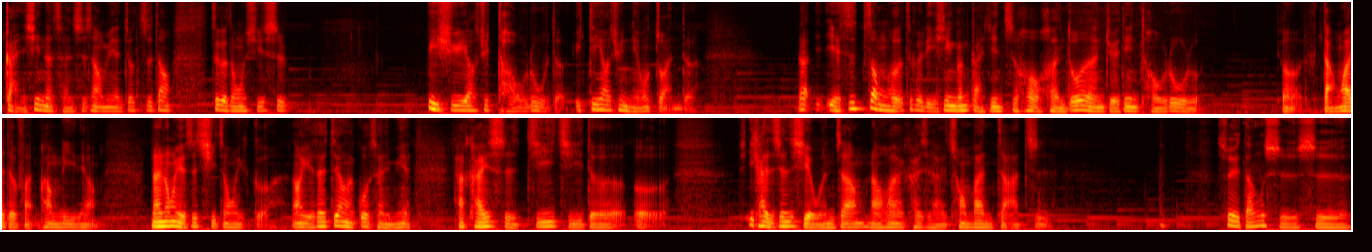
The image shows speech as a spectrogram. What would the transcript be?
感性的层次上面就知道这个东西是必须要去投入的，一定要去扭转的。那也是综合这个理性跟感性之后，很多人决定投入了呃党外的反抗力量。南龙也是其中一个，然后也在这样的过程里面，他开始积极的呃，一开始先是写文章，然后后来开始来创办杂志。所以当时是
